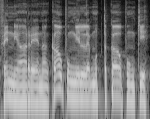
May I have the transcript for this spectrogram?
Fennia-areenan kaupungille, mutta kaupunki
